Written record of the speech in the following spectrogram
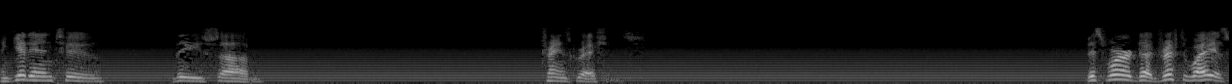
and get into these um, transgressions. This word uh, drift away is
